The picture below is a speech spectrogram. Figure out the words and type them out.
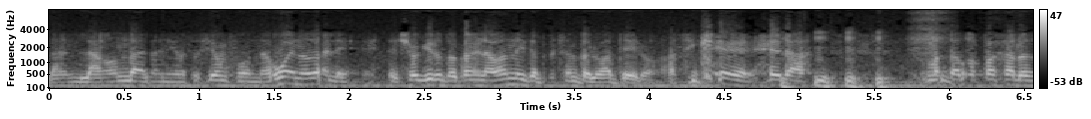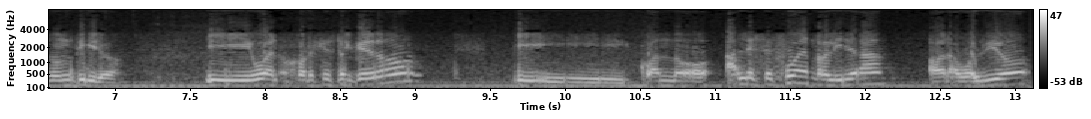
la, la onda de la negociación fue onda, bueno, dale, este, yo quiero tocar en la banda y te presento el batero. Así que era matar dos pájaros de un tiro. Y bueno, Jorge se quedó y cuando Ale se fue en realidad, ahora volvió,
